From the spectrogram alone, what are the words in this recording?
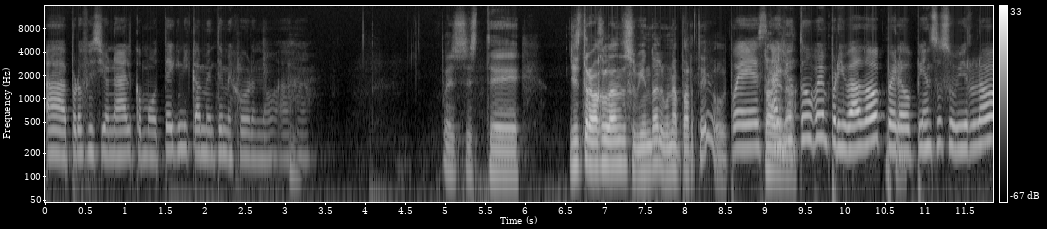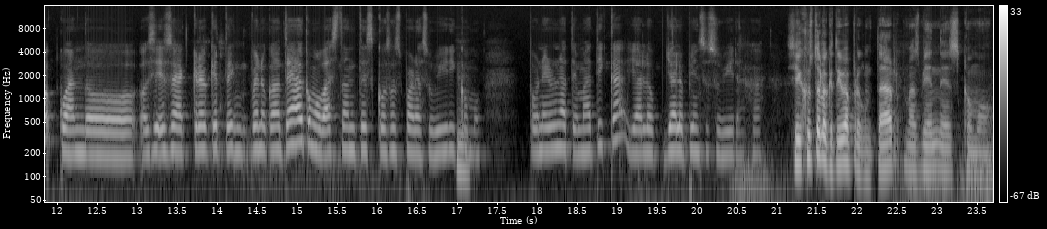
ah, profesional, como técnicamente mejor, ¿no? Ajá. Pues este, ¿Y ese trabajo lo andas subiendo a alguna parte? O... Pues a no. YouTube en privado, pero pienso subirlo cuando, o sea, o sea, creo que, bueno, cuando tenga como bastantes cosas para subir y Mm. como poner una temática, ya lo, ya lo pienso subir, ajá. sí, justo lo que te iba a preguntar, más bien es como,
